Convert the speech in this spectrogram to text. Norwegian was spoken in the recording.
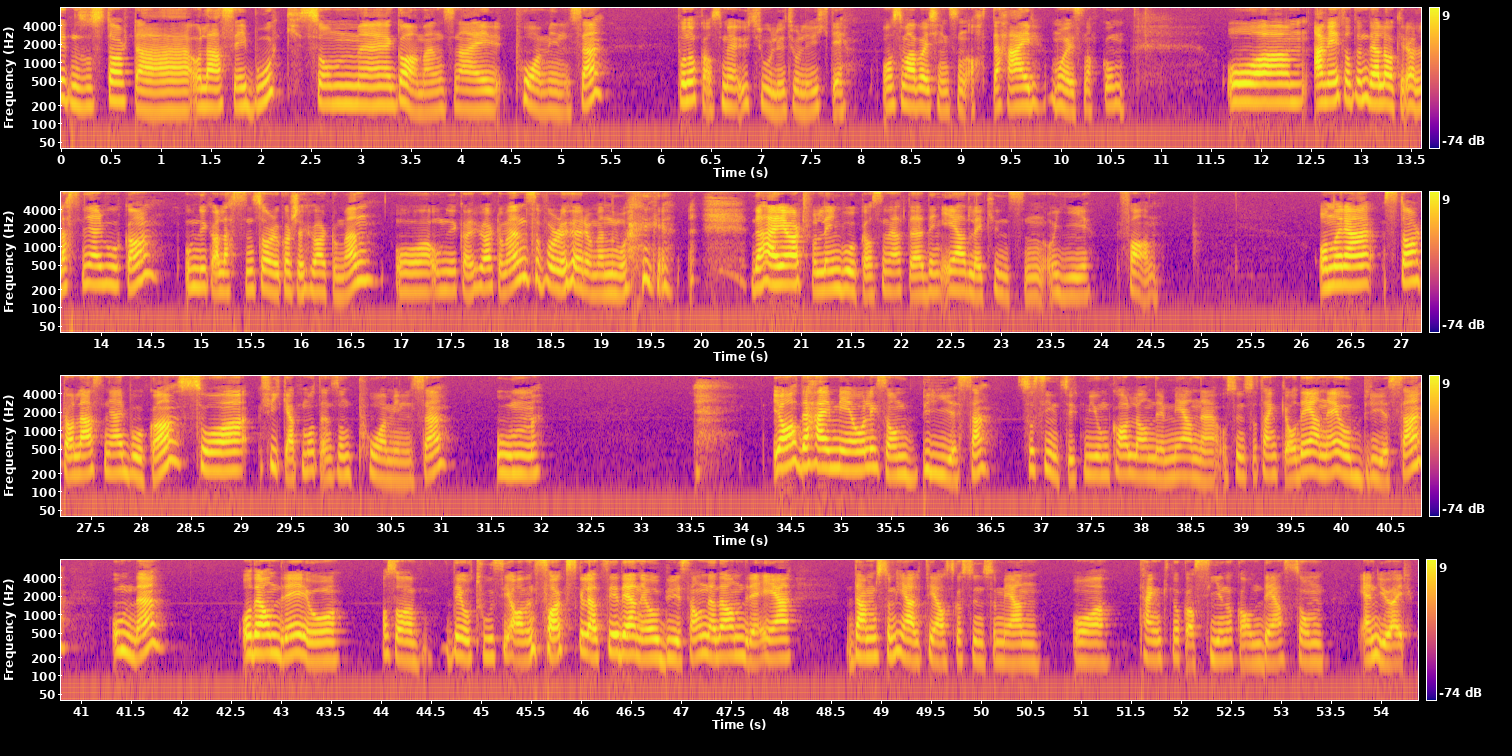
siden så starta jeg å lese ei bok som eh, ga meg en sånn påminnelse på noe som er utrolig, utrolig viktig. Og som jeg bare kjente sånn at det her må jeg snakke om. Og eh, jeg vet at en del av dere har lest denne boka. Om du ikke har lest den, så har du kanskje hørt om den. Og om du ikke har hørt om den, så får du høre om den nå. Dette er i hvert fall den boka som heter 'Den edle kunsten å gi faen'. Og når jeg starta å lese denne boka, så fikk jeg på en måte en sånn påminnelse om Ja, det her med å liksom bry seg så sinnssykt mye om hva alle andre mener og syns og tenker. Og det ene er å bry seg om det, og det andre er jo Altså, det er jo to sider av en sak, skulle jeg si. Det ene er å bry seg om det, det andre er dem som hele tida skal synes og mene og tenke noe, si noe om det som en gjør.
